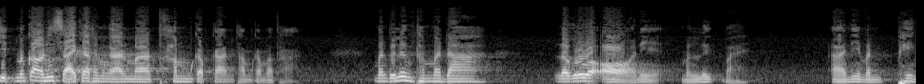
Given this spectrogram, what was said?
จิตมันก็เอานิสัยการทำงานมาทำกับการทำกรรมฐานมันเป็นเรื่องธรรมดา เราก็รู้ว่าอ๋อนี่ มันลึกไปอ่านี่มันเพ่ง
